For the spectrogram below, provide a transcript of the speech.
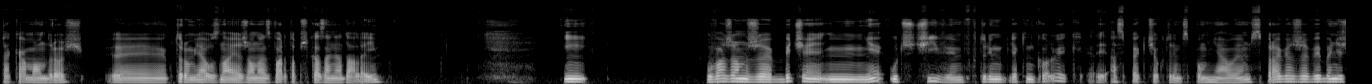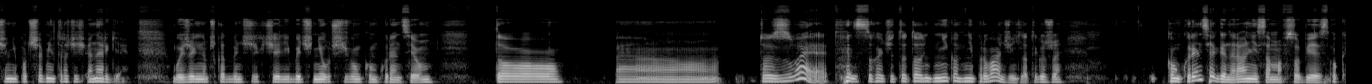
taka mądrość, którą ja uznaję, że ona jest warta przekazania dalej. I uważam, że bycie nieuczciwym w którym jakimkolwiek aspekcie, o którym wspomniałem, sprawia, że wy będziecie niepotrzebnie tracić energię. Bo jeżeli na przykład będziecie chcieli być nieuczciwą konkurencją, to e, to jest złe. To jest, słuchajcie, to, to nikąd nie prowadzi, dlatego że konkurencja generalnie sama w sobie jest ok,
